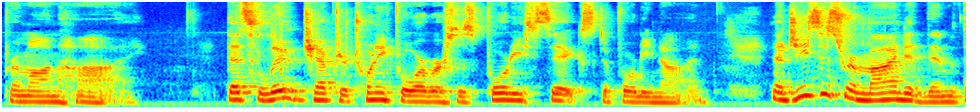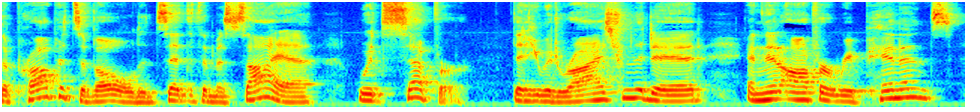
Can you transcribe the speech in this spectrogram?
from on high. That's Luke chapter 24, verses 46 to 49. Now, Jesus reminded them that the prophets of old had said that the Messiah would suffer, that he would rise from the dead, and then offer repentance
